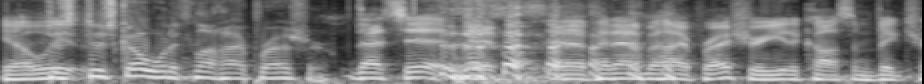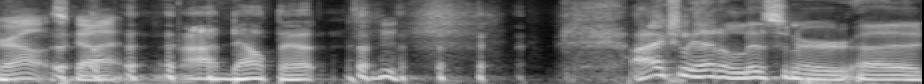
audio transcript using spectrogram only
you know, we, Just just go when it's not high pressure. that's it. If, if it hadn't been high pressure, you'd have caught some big trout, Scott. I doubt that. I actually had a listener. Uh,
